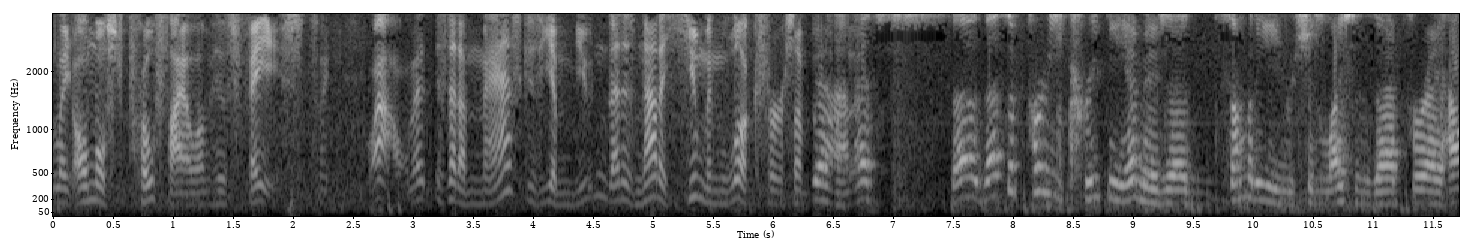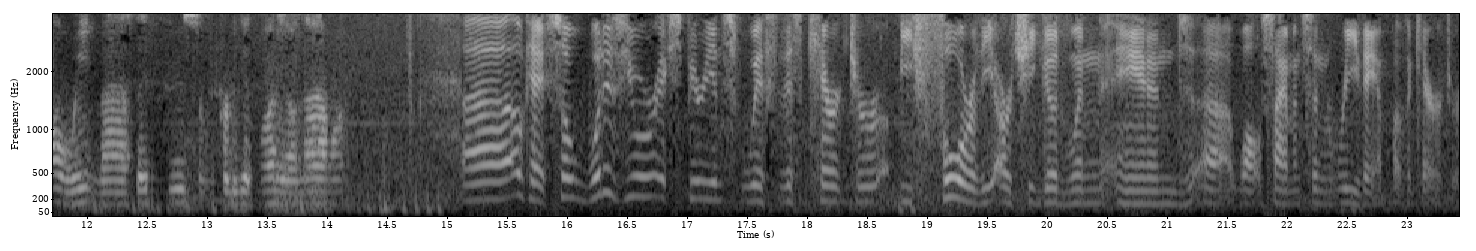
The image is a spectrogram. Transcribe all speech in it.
like almost profile of his face. It's like, wow, that, is that a mask? Is he a mutant? That is not a human look for something. Yeah, that's that, that's a pretty creepy image. Uh, somebody should license that for a Halloween mask. They'd do some pretty good money on that one. Uh, okay, so what is your experience with this character before the Archie Goodwin and uh, Walt Simonson revamp of the character?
